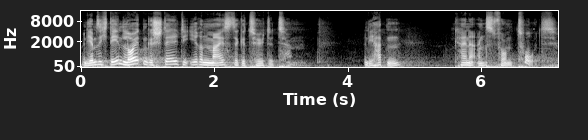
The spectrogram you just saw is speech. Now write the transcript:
Und die haben sich den Leuten gestellt, die ihren Meister getötet haben. Und die hatten keine Angst vorm Tod.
